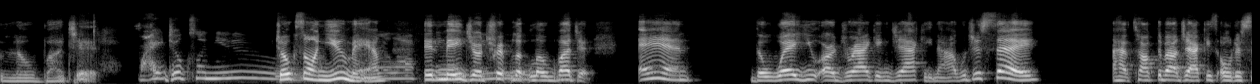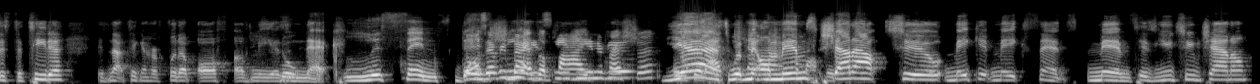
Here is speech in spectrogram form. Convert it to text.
low budget. Right. Jokes on you. Jokes on you, ma'am it made at your trip look low budget and the way you are dragging jackie now i would just say i have talked about jackie's older sister tita is not taking her foot up off of mia's No. neck Listen, that has she everybody has seen the applied interview? pressure. and said, yes with me on cannot mims shout out to make it make sense mims his youtube channel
